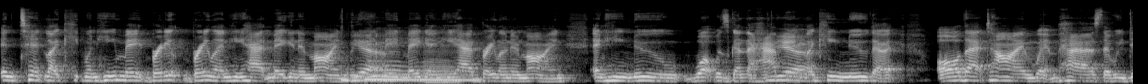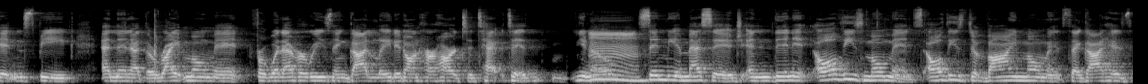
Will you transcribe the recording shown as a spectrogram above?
intent, like he, when he made Bray, Braylon, he had Megan in mind. When Yeah. he made Megan, he had mm-hmm. Braylon in mind, and he knew what was going to happen. Yeah. Like, he knew that. All that time went past that we didn't speak, and then at the right moment, for whatever reason, God laid it on her heart to te- to you know mm. send me a message, and then it all these moments, all these divine moments that God has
